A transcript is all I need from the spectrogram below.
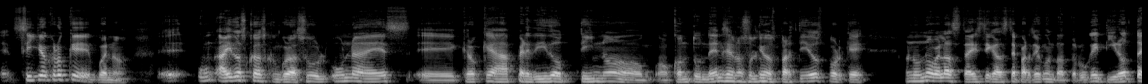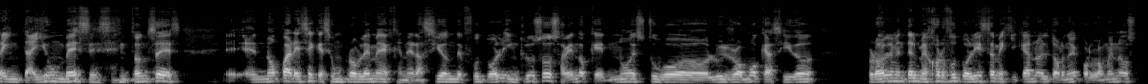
Eh, sí, yo creo que, bueno, eh, hay dos cosas con Cruz Azul. Una es, eh, creo que ha perdido tino o, contundencia en los últimos partidos porque, bueno, uno ve las estadísticas de este partido contra Toluca y tiró 31 veces. Entonces, no parece que sea un problema de generación de fútbol, incluso sabiendo que no estuvo Luis Romo, que ha sido probablemente el mejor futbolista mexicano del torneo y por lo menos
